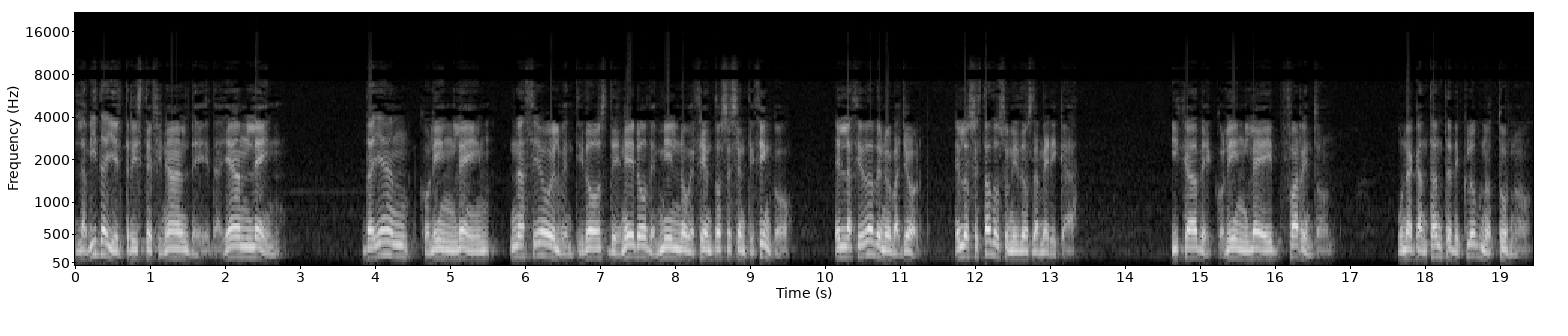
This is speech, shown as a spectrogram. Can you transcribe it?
La vida y el triste final de Diane Lane. Diane Colleen Lane nació el 22 de enero de 1965 en la ciudad de Nueva York, en los Estados Unidos de América. Hija de Colleen Lane Farrington, una cantante de club nocturno,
